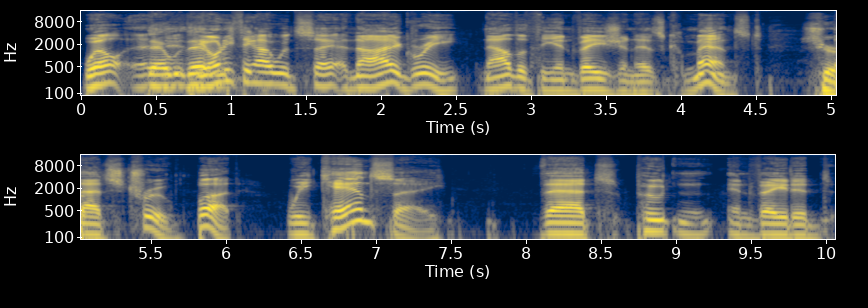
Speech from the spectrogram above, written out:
Well, uh, that, the, the only thing I would say, and I agree, now that the invasion has commenced, sure. that's true. But we can say that Putin invaded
